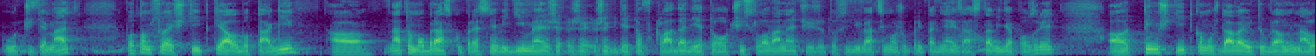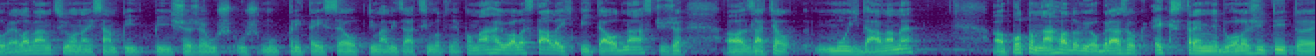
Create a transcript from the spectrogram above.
určite mať. Potom sú aj štítky alebo tagy na tom obrázku presne vidíme, že, že, že kde to vkladať, je to očíslované, čiže to si diváci môžu prípadne aj zastaviť a pozrieť. Tým štítkom už dáva YouTube veľmi malú relevanciu, on aj sám pí, píše, že už, už mu pri tej SEO optimalizácii moc nepomáhajú, ale stále ich pýta od nás, čiže zatiaľ mu ich dávame. Potom náhľadový obrázok, extrémne dôležitý, to je,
